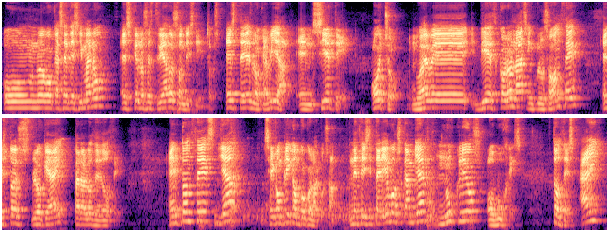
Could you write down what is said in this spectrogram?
un nuevo cassette de Shimano es que los estriados son distintos. Este es lo que había en 7, 8, 9, 10 coronas, incluso 11. Esto es lo que hay para los de 12. Entonces ya se complica un poco la cosa. Necesitaríamos cambiar núcleos o bujes. Entonces, hay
